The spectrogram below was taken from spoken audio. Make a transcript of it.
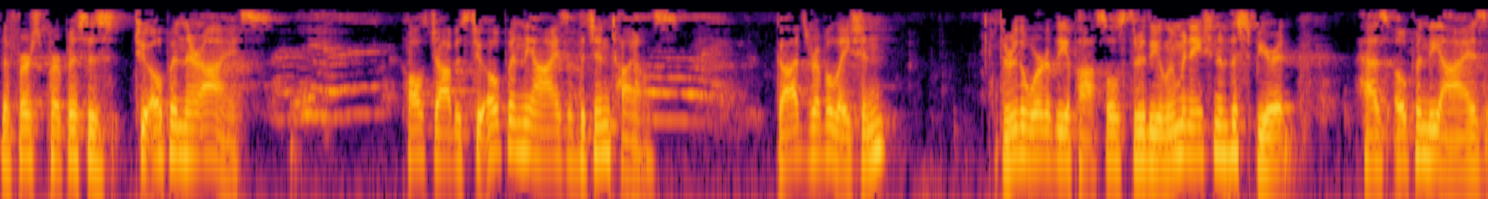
The first purpose is to open their eyes. Paul's job is to open the eyes of the Gentiles. God's revelation through the word of the apostles, through the illumination of the Spirit, has opened the eyes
